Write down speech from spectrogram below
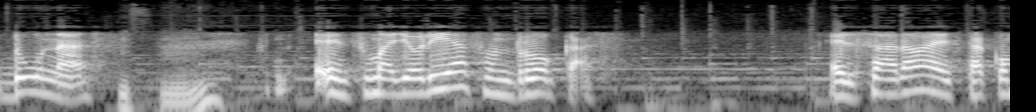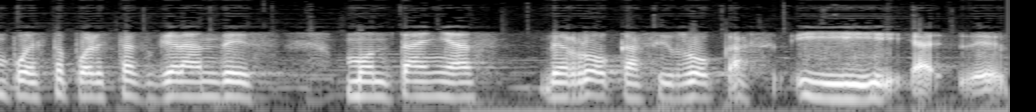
dunas, en su mayoría son rocas. El Sahara está compuesto por estas grandes montañas de rocas y rocas y eh, eh,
